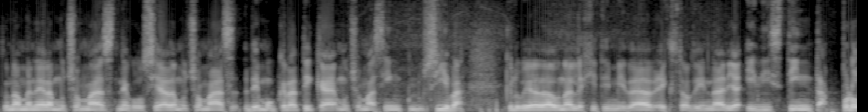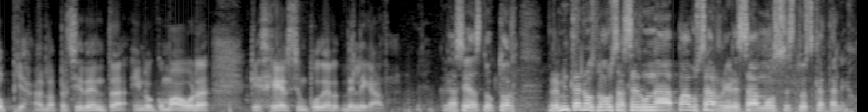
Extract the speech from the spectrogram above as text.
de una manera mucho más negociada, mucho más democrática, mucho más inclusiva, que le hubiera dado una legitimidad extraordinaria y distinta, propia a la presidenta, y no como ahora que ejerce un poder delegado. Gracias, doctor. Permítanos, vamos a hacer una pausa, regresamos, esto es Catalejo.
